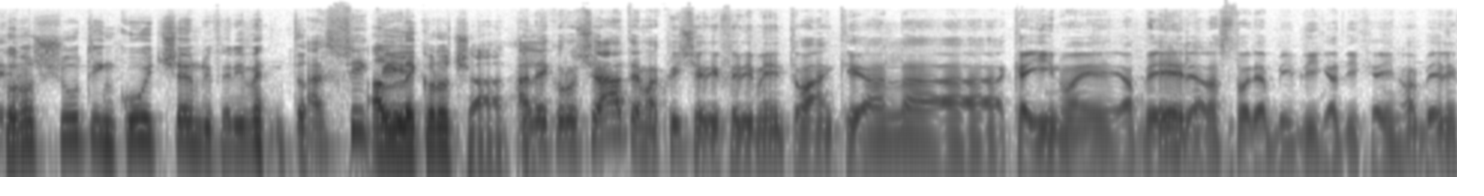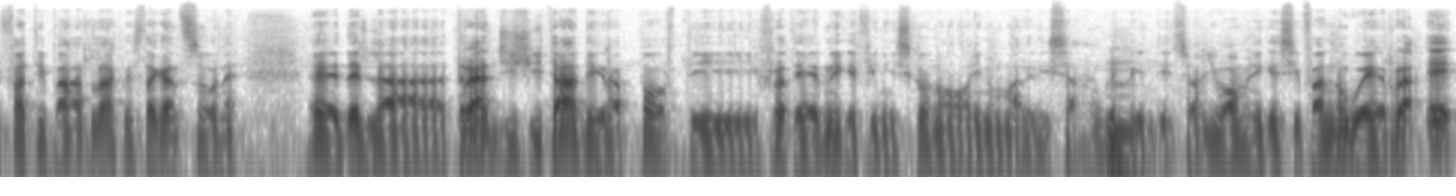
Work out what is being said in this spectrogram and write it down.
sconosciuti in cui c'è un riferimento Ah, sì, alle crociate. Alle crociate, ma qui c'è riferimento anche alla Caino e Abele, alla storia biblica di Caino e Abele. Infatti parla questa canzone eh, della tragicità dei rapporti fraterni che finiscono in un mare di sangue, Mm. quindi insomma gli uomini che si fanno guerra e,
